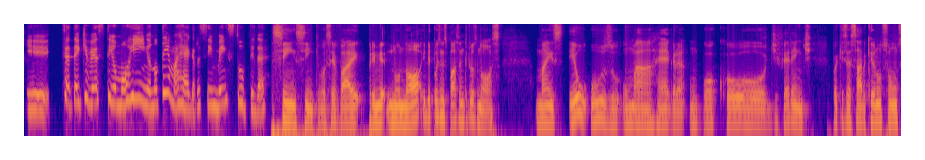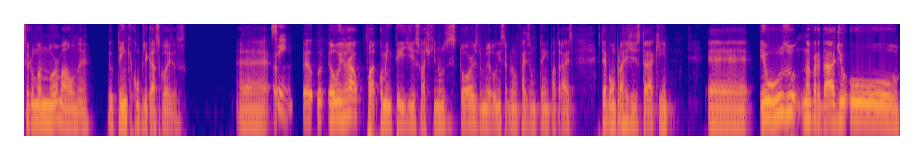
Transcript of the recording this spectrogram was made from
Que você tem que ver se tem o um morrinho, não tem uma regra assim bem estúpida. Sim, sim, que você vai primeiro no nó e depois no espaço entre os nós. Mas eu uso uma regra um pouco diferente, porque você sabe que eu não sou um ser humano normal, né? Eu tenho que complicar as coisas. É, Sim. Eu, eu, já comentei disso, acho que nos stories do meu Instagram faz um tempo atrás. Até bom para registrar aqui. É, eu uso, na verdade, o,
